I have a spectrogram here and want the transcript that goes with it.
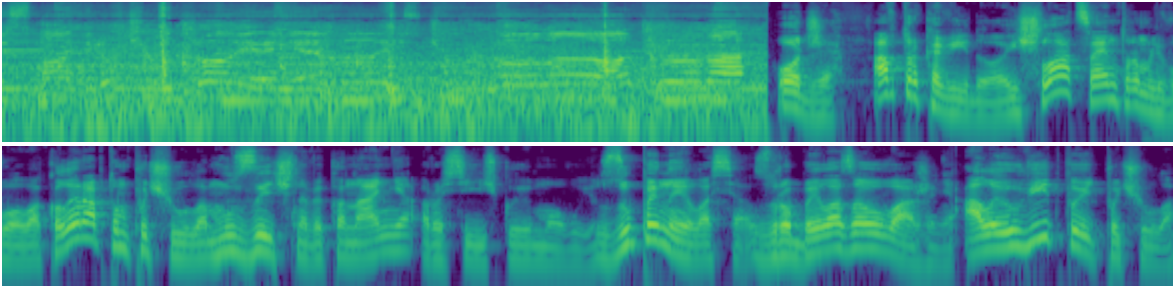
и смотрю в чужое небо из чужого окна. Отже, авторка відео йшла центром Львова, коли раптом почула музичне виконання російською мовою. Зупинилася, зробила зауваження, але у відповідь почула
